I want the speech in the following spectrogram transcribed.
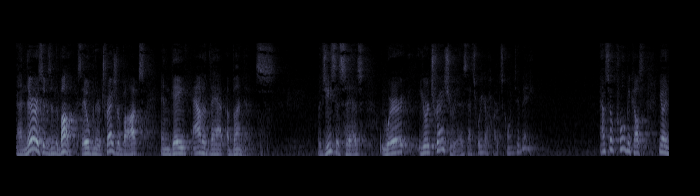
And theirs, it was in the box. They opened their treasure box and gave out of that abundance. But Jesus says, where your treasure is, that's where your heart's going to be. And I'm so cool because, you know,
